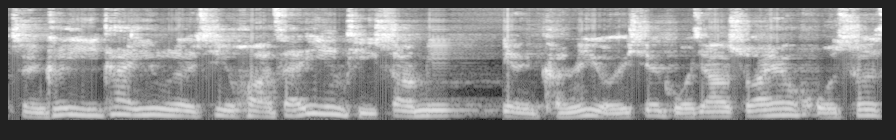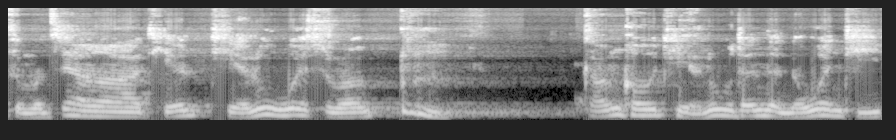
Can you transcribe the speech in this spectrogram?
整个“一带一路”的计划在硬体上面，可能有一些国家说：“哎呀，火车怎么这样啊？铁铁路为什么？港口铁路等等的问题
